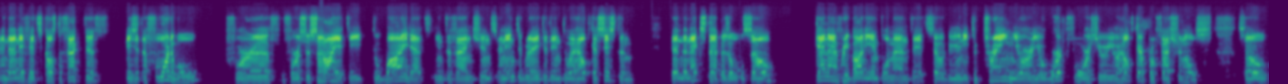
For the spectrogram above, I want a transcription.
And then if it's cost effective, is it affordable for, uh, for society to buy that interventions and integrate it into a healthcare system? Then the next step is also can everybody implement it? So do you need to train your, your workforce, your, your healthcare professionals? So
